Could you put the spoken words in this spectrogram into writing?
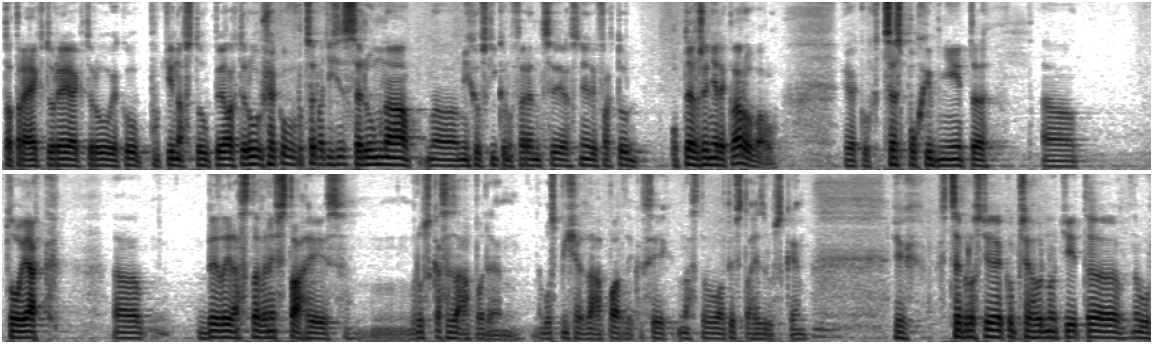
ta trajektorie, kterou jako Putin nastoupil a kterou už jako v roce 2007 na, na Mnichovské konferenci jasně de facto otevřeně deklaroval, že jako chce spochybnit uh, to, jak uh, byly nastaveny vztahy s Ruska se Západem, nebo spíše Západ, jak si nastavoval ty vztahy s Ruskem. Že chce prostě jako přehodnotit uh, nebo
